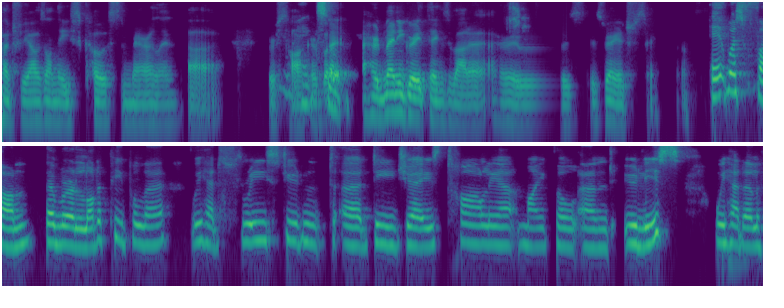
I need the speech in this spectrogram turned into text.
country. I was on the east coast in maryland. Uh for soccer Excellent. but i heard many great things about it i heard it was it was very interesting It was fun. There were a lot of people there. We had three student uh, DJs, Talia, Michael, and Ulysse. We had a,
